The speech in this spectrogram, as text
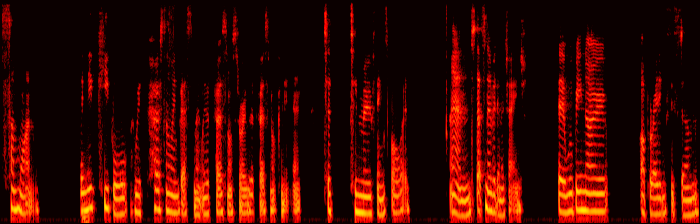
someone. They need people with personal investment, with a personal story, with a personal commitment to move things forward. And that's never going to change. There will be no operating system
